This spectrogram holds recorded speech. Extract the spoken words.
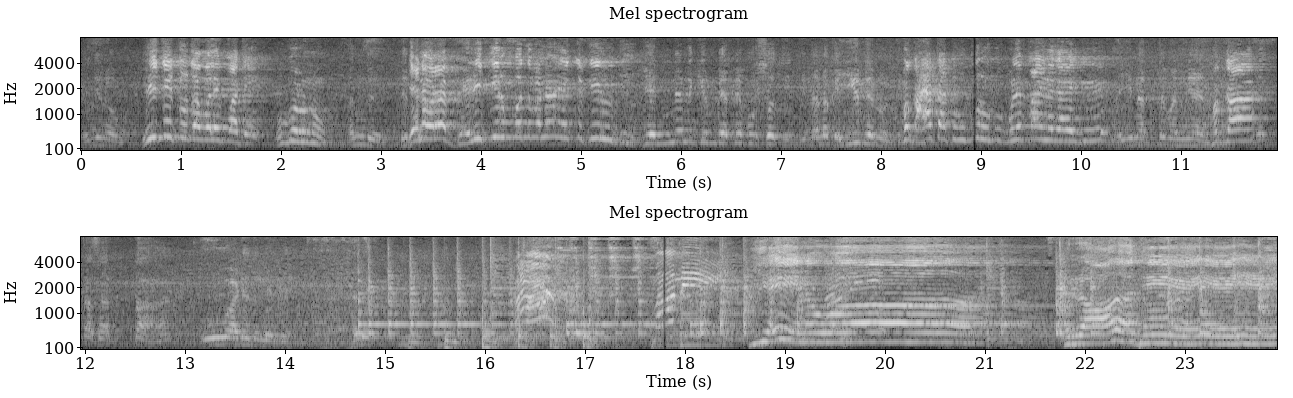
ಹೆಂಚಿನವು ఇది తూత వలిపోతే ఉగురును ಅಂದು ಜನವರ ಬೆಳಿ ಕಿರುಂಬಂದು ಮನ ಎಕ್ಕ ತೀರುತಿ ಎನ್ನೆನ ಕಿಂಬೆರ್ನೆ ಪುರ್ಸೋತಿದ್ದಿ ನನಗೆ ಈರ್ನೆ ನೋಡಿ ఒక ఆత ఉగురు బుళపాయన దాయకి ಐನತ್ತ ಬನ್ನೆ ఒక ಎತ್ತ ಸತ್ತ ಹೂ ಅಡೆದುಲೆಗೆ ಮಾಮಿ ಏನವ್ವ राधे।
